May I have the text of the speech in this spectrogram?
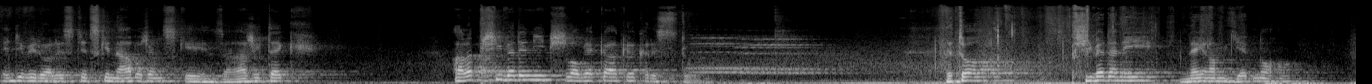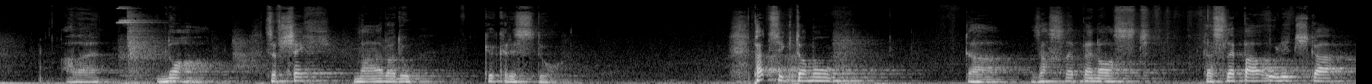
individualistický náboženský zážitek, ale přivedení člověka ke Kristu. Je to přivedení nejenom jednoho, ale mnoha ze všech národů ke Kristu. Patří k tomu ta zaslepenost, ta slepá ulička,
